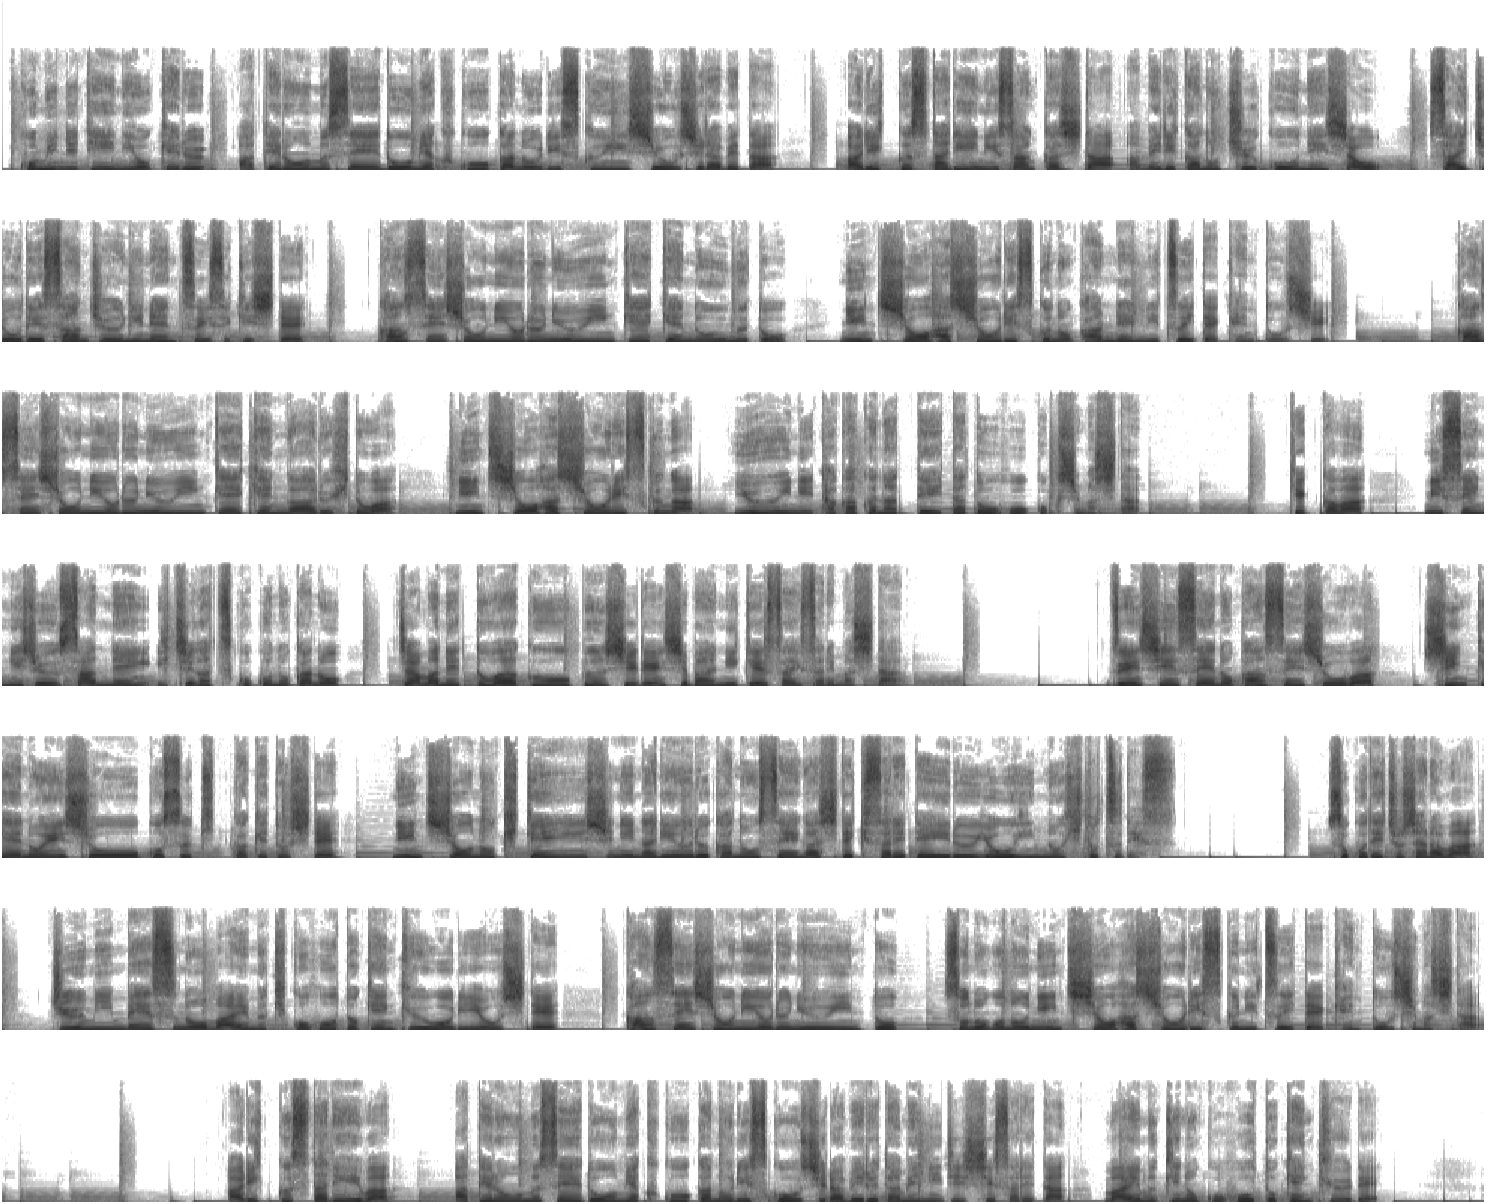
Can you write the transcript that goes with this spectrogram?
コミュニティにおけるアテローム性動脈硬化のリスク因子を調べたアリックスタディに参加したアメリカの中高年者を最長で32年追跡して感染症による入院経験の有無と認知症発症リスクの関連について検討し感染症による入院経験がある人は認知症発症リスクが優位に高くなっていたと報告しました結果は2023年1月9日のジャマネットワークオープン誌電子版に掲載されました全身性の感染症は神経の炎症を起こすきっかけとして認知症の危険因子になり得る可能性が指摘されている要因の一つです。そこで著者らは住民ベースの前向きコホート研究を利用して感染症による入院とその後の認知症発症リスクについて検討しました。アリックスタディは、アテローム性動脈硬化のリスクを調べるために実施された前向きのコホート研究で、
